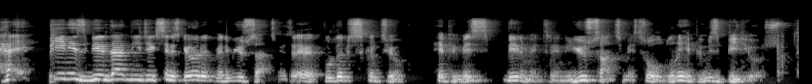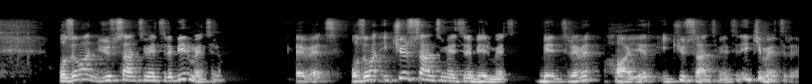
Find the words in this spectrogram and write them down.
hepiniz birden diyeceksiniz ki öğretmenim 100 santimetre. Evet burada bir sıkıntı yok. Hepimiz 1 metrenin 100 santimetre olduğunu hepimiz biliyoruz. O zaman 100 santimetre 1 metre mi? Evet. O zaman 200 santimetre 1 metre mi? Hayır. 200 santimetre 2 metre.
